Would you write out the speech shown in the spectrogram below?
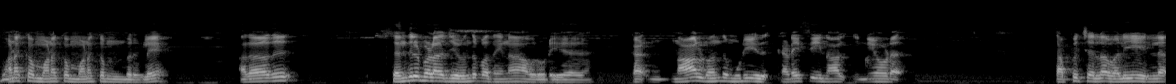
வணக்கம் வணக்கம் வணக்கம் நண்பர்களே. அதாவது செந்தில் பாலாஜி வந்து பார்த்திங்கன்னா அவருடைய க நாள் வந்து முடியுது. கடைசி நாள் இன்னையோட. தப்புச்செல்ல வழியே இல்லை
